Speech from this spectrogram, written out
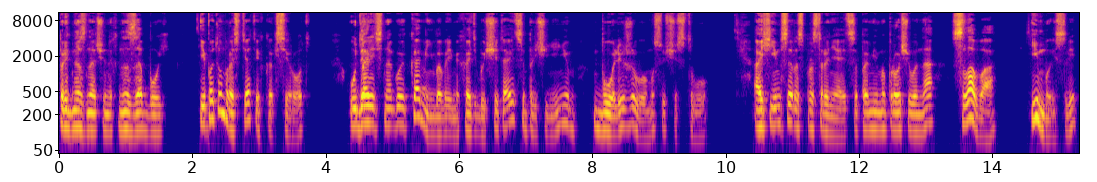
предназначенных на забой, и потом растят их как сирот. Ударить ногой камень во время ходьбы считается причинением боли живому существу. Ахимса распространяется, помимо прочего, на слова и мысли,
